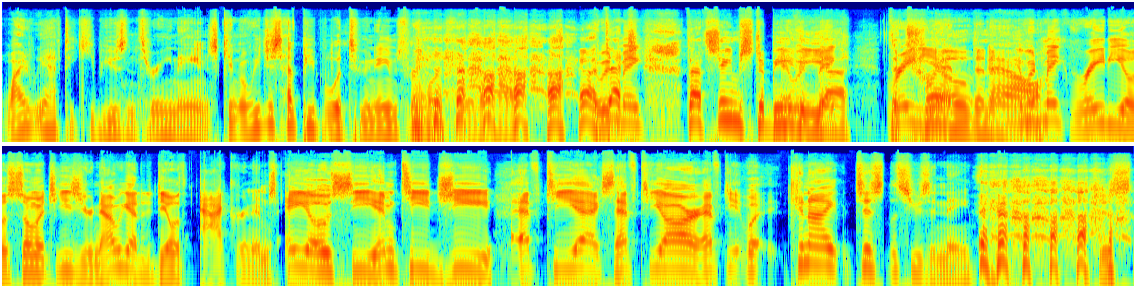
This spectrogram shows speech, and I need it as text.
why do we have to keep using three names? Can we just have people with two names for one for a while? it would make that seems to be the uh, the radio, trend now. It would make radio so much easier. Now we got to deal with acronyms: AOC, MTG, FTX, FTR, FT. Can I just let's use a name? because,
